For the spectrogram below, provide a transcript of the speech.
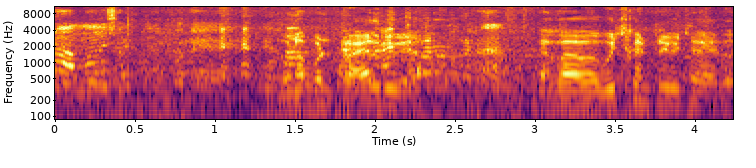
हा म्हणून आपण ट्रायल घेऊया. त्याला विच कंट्री विचारायचं?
